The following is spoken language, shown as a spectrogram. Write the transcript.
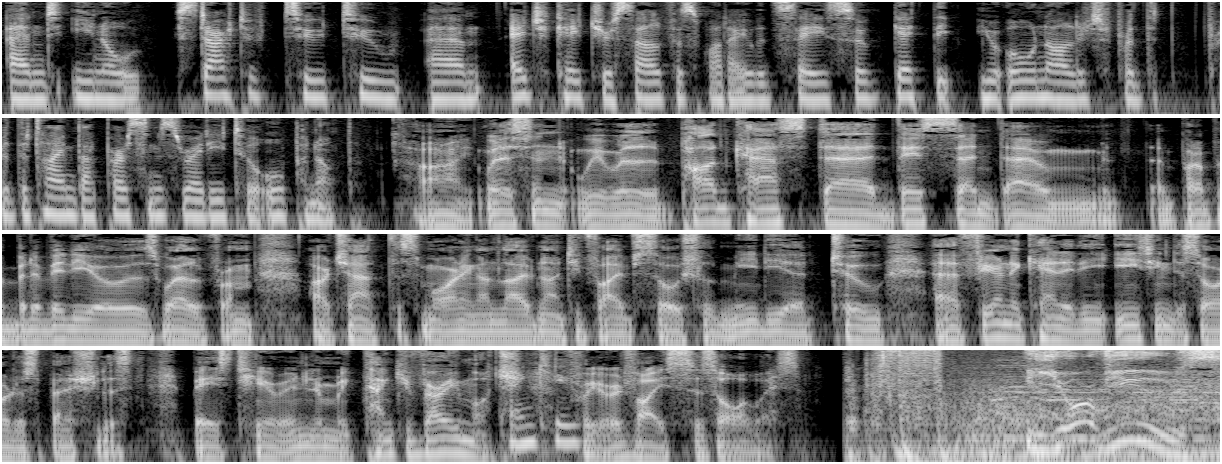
and you know, start to to, to um, educate yourself is what I would say. So get the, your own knowledge for the for the time that person is ready to open up. All right. Well, listen, we will podcast uh, this and um, put up a bit of video as well from our chat this morning on Live 95 social media to uh, Fiona Kennedy, eating disorder specialist based here in Limerick. Thank you very much Thank you. for your advice as always. Your views,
